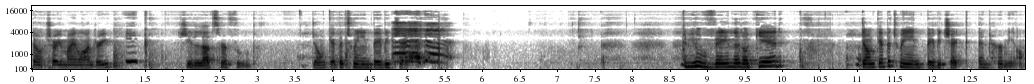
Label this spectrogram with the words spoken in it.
Don't show you my laundry. Eek. She loves her food. Don't get between baby chick. You vain little kid. Don't get between baby chick and her meal.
